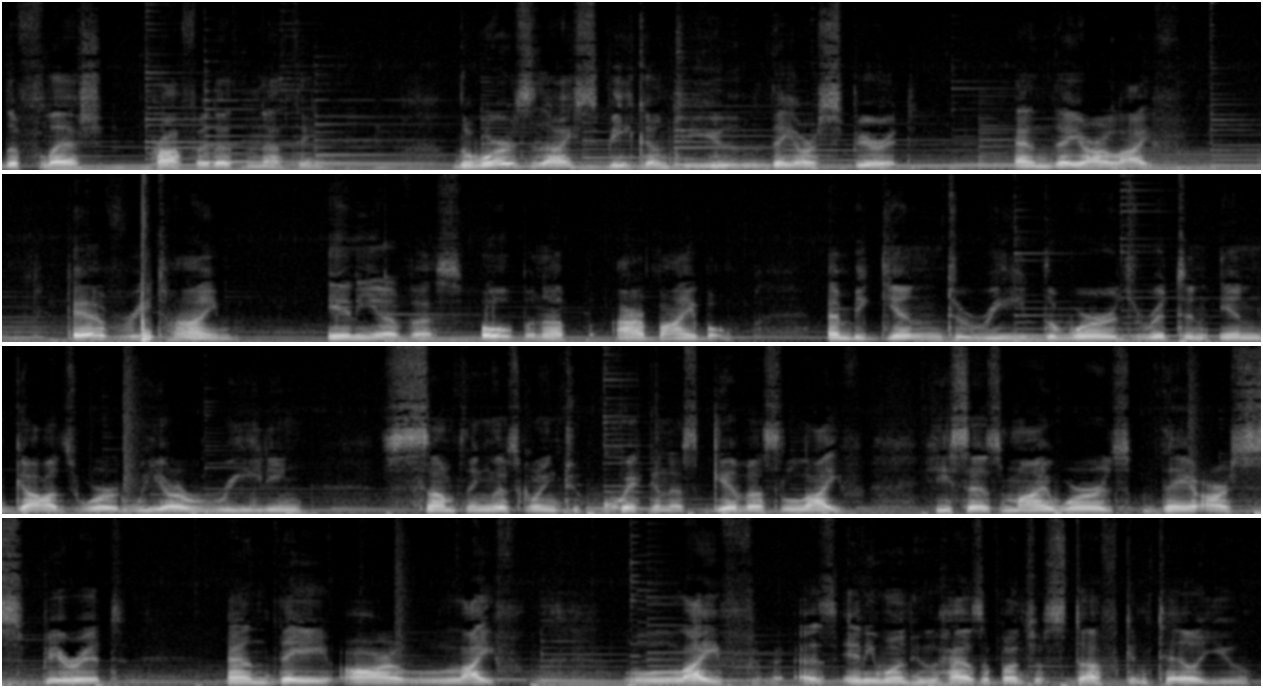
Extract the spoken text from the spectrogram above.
the flesh profiteth nothing. The words that I speak unto you, they are spirit and they are life. Every time any of us open up our Bible and begin to read the words written in God's Word, we are reading something that's going to quicken us, give us life. He says, My words, they are spirit and they are life life, as anyone who has a bunch of stuff can tell you,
